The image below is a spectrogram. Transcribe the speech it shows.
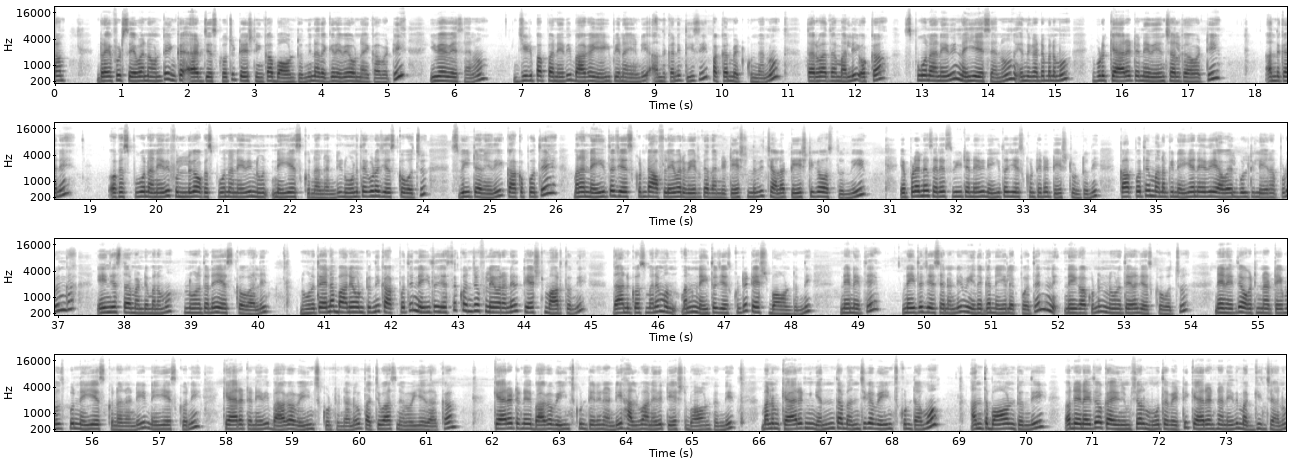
డ్రై ఫ్రూట్స్ ఏమైనా ఉంటే ఇంకా యాడ్ చేసుకోవచ్చు. టేస్ట్ ఇంకా బాగుంటుంది. నా దగ్గర ఇవే ఉన్నాయి కాబట్టి ఇవే వేసాను. జీడిపప్పు అనేది బాగా వేగిపోయినాయండి అందుకని తీసి పక్కన పెట్టుకున్నాను. తర్వాత మళ్ళీ ఒక స్పూన్ అనేది నెయ్యి వేసాను. ఎందుకంటే మనము ఇప్పుడు క్యారెట్ అనేది వేయించాలి కాబట్టి అందుకని ఒక స్పూన్ అనేది ఫుల్గా ఒక స్పూన్ అనేది నూ నెయ్యి వేసుకున్నానండి. నూనెతో కూడా చేసుకోవచ్చు. స్వీట్ అనేది. కాకపోతే మనం నెయ్యితో చేసుకుంటే ఆ ఫ్లేవర్ వేరు కదండి. టేస్ట్ అనేది చాలా టేస్టీగా వస్తుంది. ఎప్పుడైనా సరే స్వీట్ అనేది నెయ్యితో చేసుకుంటేనే టేస్ట్ ఉంటుంది. కాకపోతే మనకి నెయ్యి అనేది అవైలబిలిటీ లేనప్పుడు ఇంకా ఏం చేస్తామండి మనము? నూనెతోనే చేసుకోవాలి నూనెతో అయినా బాగానే ఉంటుంది. కాకపోతే నెయ్యితో చేస్తే కొంచెం ఫ్లేవర్ అనేది టేస్ట్ మారుతుంది. దానికోసమనే మనం నెయ్యితో చేసుకుంటే టేస్ట్ బాగుంటుంది. నేనైతే నెయ్యితో చేశానండి. మీ దగ్గర నెయ్యి లేకపోతే నెయ్యి కాకుండా నూనెతో అయినా చేసుకోవచ్చు. నేనైతే ఒకటిన్నర టేబుల్ స్పూన్ నెయ్యి వేసుకున్నానండి. నెయ్యి వేసుకొని క్యారెట్ అనేది బాగా వేయించుకుంటున్నాను. పచ్చివాసన పోయేదాకా క్యారెట్ అనేది బాగా వేయించుకుంటేనేనండి హల్వా అనేది టేస్ట్ బాగుంటుంది. మనం క్యారెట్ని ఎంత మంచిగా వేయించుకుంటామో అంత బాగుంటుంది. నేనైతే ఒక ఐదు నిమిషాలు మూత పెట్టి క్యారెట్ అనేది మగ్గించాను.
